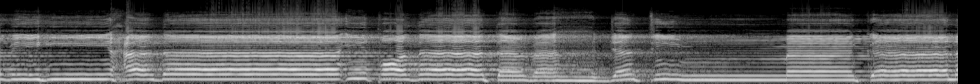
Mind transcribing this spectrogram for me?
به حدائق ذات بهجة ما كان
